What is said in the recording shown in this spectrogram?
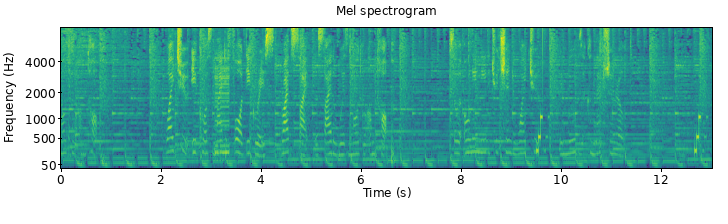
motor on top. y2 equals hmm. 94 degrees, right side the side with motor on top. So we only need to change y2, remove the connection rod.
